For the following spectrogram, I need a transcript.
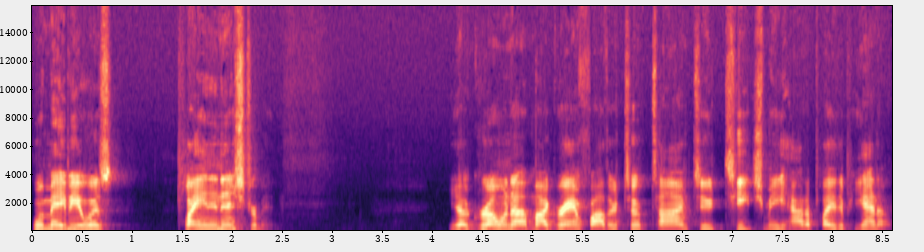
or maybe it was playing an instrument. You know, growing up, my grandfather took time to teach me how to play the piano.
